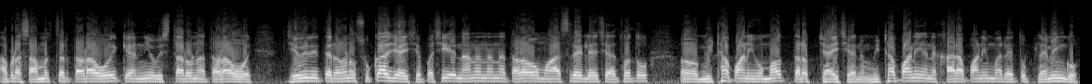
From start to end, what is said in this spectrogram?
આપણા સામસ્તર તળાવ હોય કે અન્ય વિસ્તારોના તળાવ હોય, જેવી રીતે રણ સુકાઈ જાય છે, પછી એ નાના નાના તળાવોમાં આશ્રય લે છે અથવા તો મીઠા પાણીઓમાં તરફ જાય છે અને મીઠા પાણી અને ખારા પાણીમાં રહેતું ફ્લેમિંગો.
